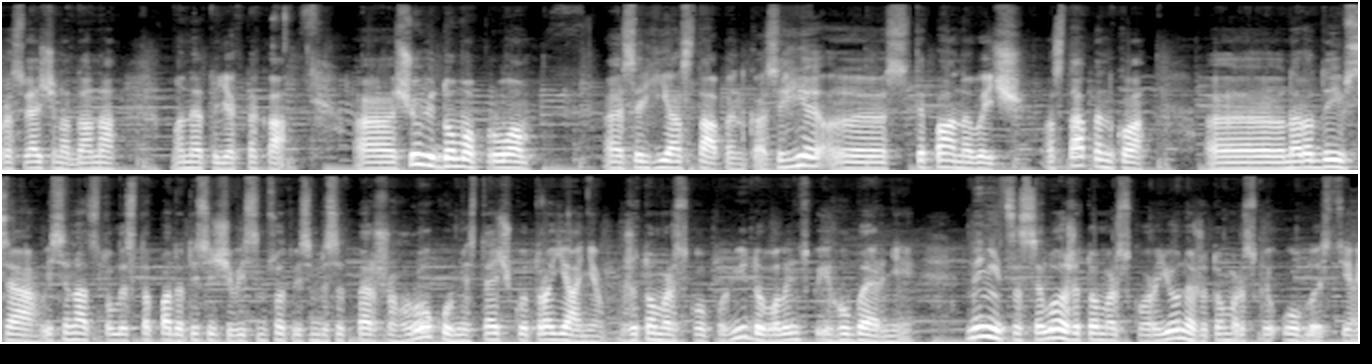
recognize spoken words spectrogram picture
присвячена дана монета як така. Що відомо про е, Сергія Остапенка? Сергій е, Степанович Остапенко народився 18 листопада 1881 року в містечку Троянів Житомирського повіду Волинської губернії. Нині це село Житомирського району Житомирської області.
